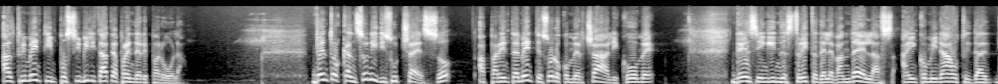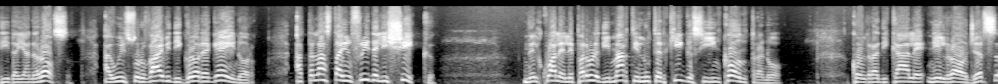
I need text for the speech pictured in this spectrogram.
altrimenti impossibilitate a prendere parola. Dentro canzoni di successo, apparentemente solo commerciali come Dancing in the Street delle Vandellas, I'm Coming Out di Diana Ross, I Will Survive di Gloria Gaynor, At Last I'm Free degli Chic, nel quale le parole di Martin Luther King si incontrano col radicale Neil Rogers,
